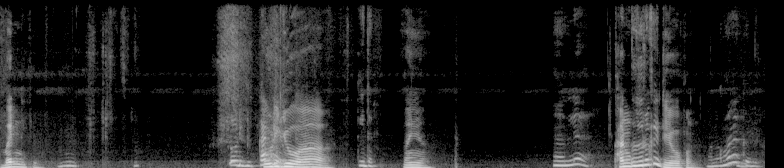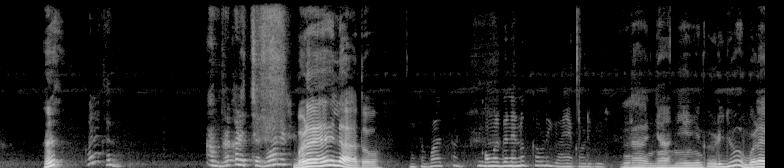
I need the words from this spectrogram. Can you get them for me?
મરી નહીં ગયો ઉડી ગયો હા કિધર અહીંયા લે ખાન ગુજરો કઈ દેવો પણ કોને કર્યું હે કોને કર્યું આમ રખડે છે જો ને બળે હે લા તો કોમલબેન ન કવડી ગયો અહીંયા કવડી ગયું લા ન્યા ની અહીંયા કવડી ગયો બળે.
